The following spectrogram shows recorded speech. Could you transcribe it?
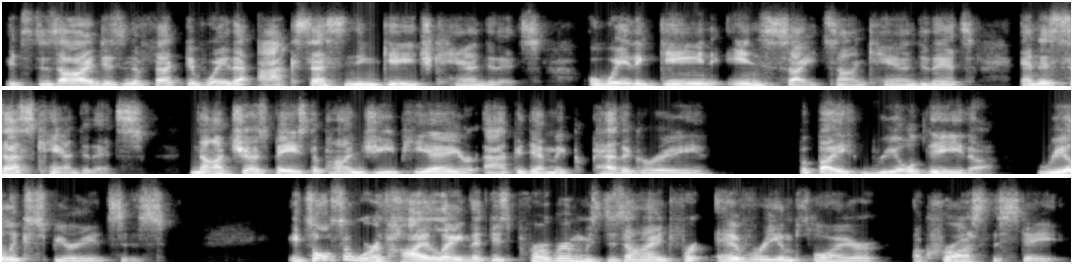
It's designed as an effective way to access and engage candidates, a way to gain insights on candidates and assess candidates, not just based upon GPA or academic pedigree, but by real data, real experiences. It's also worth highlighting that this program was designed for every employer across the state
